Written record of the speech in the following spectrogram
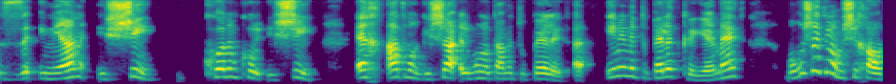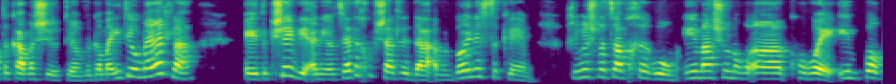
זה עניין אישי, קודם כל אישי. איך את מרגישה אל מול אותה מטופלת. אם היא מטופלת קיימת, ברור שהייתי ממשיכה אותה כמה שיותר, וגם הייתי אומרת לה, "אה, תקשיבי, אני יוצאת לחופשת לידה, אבל בואי נסכם, שאם יש מצב חירום, אם משהו נורא קורה, אם פה,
